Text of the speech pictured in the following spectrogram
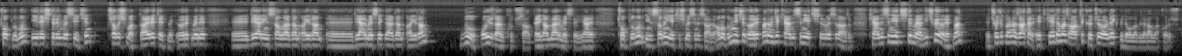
toplumun iyileştirilmesi için çalışmak, gayret etmek. Öğretmeni e, diğer insanlardan ayıran, e, diğer mesleklerden ayıran bu. O yüzden kutsal. Peygamber mesleği. Yani toplumun insanın yetişmesini sağlıyor. Ama bunun için öğretmen önce kendisini yetiştirmesi lazım. Kendisini yetiştirmeyen hiçbir öğretmen e, çocuklarına zaten etki edemez. Artı kötü örnek bile olabilir Allah korusun.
